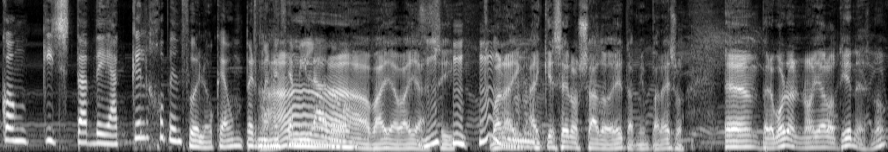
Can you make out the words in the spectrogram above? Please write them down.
conquista de aquel jovenzuelo que aún permanece a mi lado. Ah, vaya, vaya, sí. bueno, hay, hay que ser osado, ¿eh? También para eso. Eh, pero bueno, no ya lo tienes, ¿no?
